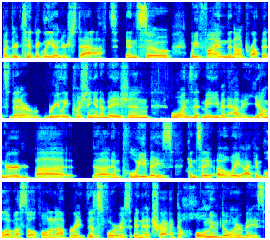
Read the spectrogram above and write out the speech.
but they're typically understaffed. And so we find the nonprofits that are really pushing innovation, ones that may even have a younger uh, uh, employee base can say, oh, wait, I can pull out my cell phone and operate this for us and attract a whole new donor base.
